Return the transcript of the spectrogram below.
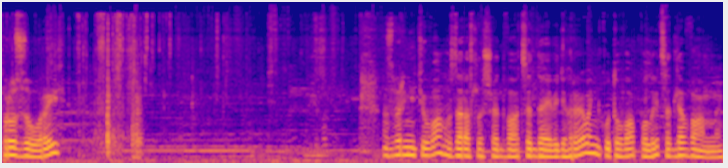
прозорий. Зверніть увагу, зараз лише 29 гривень кутова полиця для ванни.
